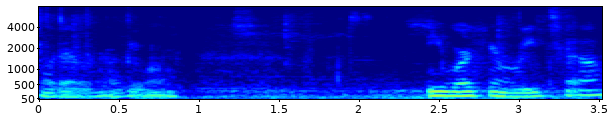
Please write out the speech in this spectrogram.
Whatever, I'll get one. You work in retail?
